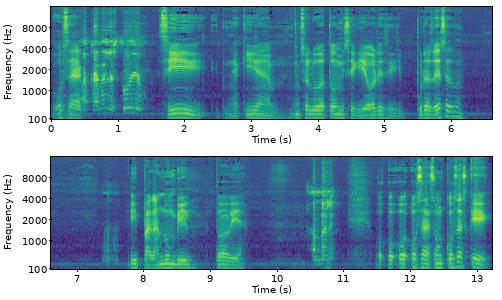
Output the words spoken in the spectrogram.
O sea... Acá en el estudio. Sí, aquí un saludo a todos mis seguidores y puras de esas, güey. Y pagando un bill todavía. Ándale. O, o, o, sea, son cosas que,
